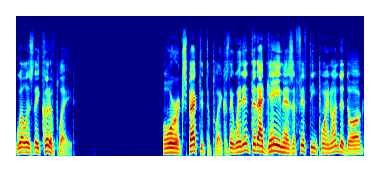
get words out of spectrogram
well as they could have played or expected to play because they went into that game as a 15 point underdog.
